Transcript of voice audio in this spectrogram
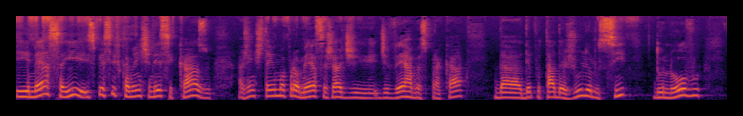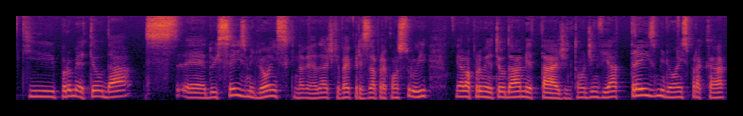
E nessa aí, especificamente nesse caso, a gente tem uma promessa já de, de verbas para cá da deputada Júlia Luci, do Novo, que prometeu dar é, dos 6 milhões, que na verdade que vai precisar para construir, ela prometeu dar a metade, então de enviar 3 milhões para cá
